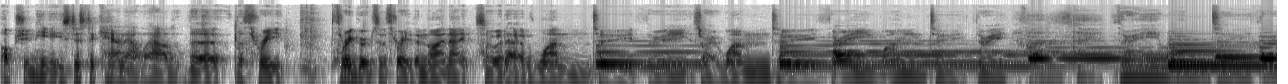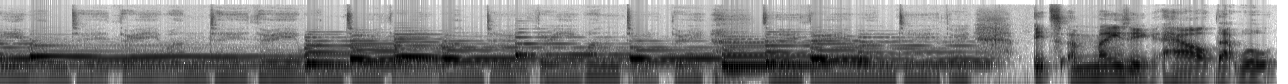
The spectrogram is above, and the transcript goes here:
option here is just to count out loud the, the three, three groups of three, the nine, eight. So it'd have one, two, three, sorry, one, two, three, one, two, three, one, two, three, one, two, three, one, two, three, one, two, three, one, two, three, one, two, three, one, two, three, two, three, one, two, three. It's amazing how that will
